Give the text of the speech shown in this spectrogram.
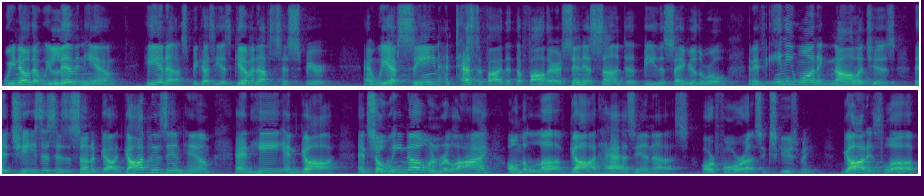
We know that we live in him, he in us, because he has given us his spirit. And we have seen and testified that the Father has sent his Son to be the Savior of the world. And if anyone acknowledges that Jesus is the Son of God, God lives in him and he in God. And so we know and rely on the love God has in us, or for us, excuse me. God is love.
